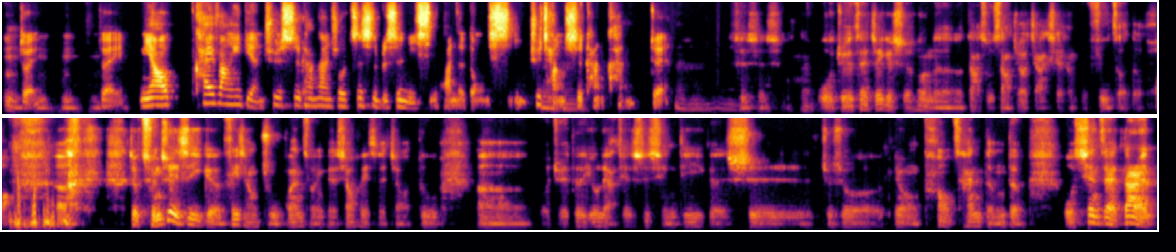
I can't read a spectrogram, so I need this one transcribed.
嗯，对，嗯，对，你要开放一点去试看看，说这是不是你喜欢的东西，去尝试看看。对，是是是。那我觉得在这个时候呢，大叔上就要讲一些很不负责的话，呃，就纯粹是一个非常主观，从一个消费者的角度，呃，我觉得有两件事情，第一个是就说那种套餐等等，我现在当然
